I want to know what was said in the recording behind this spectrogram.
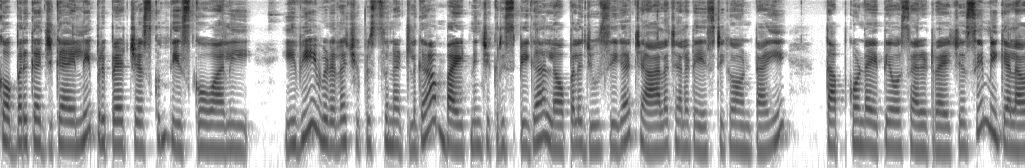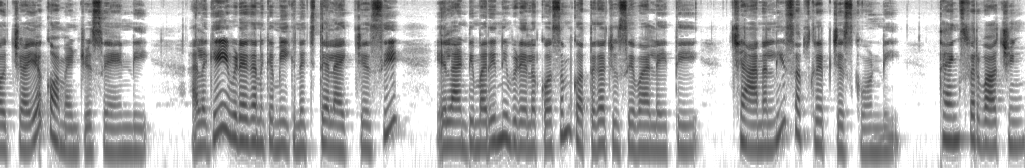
కొబ్బరి కజ్జికాయల్ని ప్రిపేర్ చేసుకుని తీసుకోవాలి. ఇవి విడలో చూపిస్తున్నట్లుగా బయట నుంచి క్రిస్పీగా లోపల జ్యూసీగా చాలా చాలా టేస్టీగా ఉంటాయి. తప్పకుండా అయితే ఒకసారి ట్రై చేసి మీకు ఎలా వచ్చాయో కామెంట్ చేసేయండి. అలాగే ఈ వీడియో కనుక మీకు నచ్చితే లైక్ చేసి ఇలాంటి మరిన్ని వీడియోల కోసం కొత్తగా చూసేవాళ్ళైతే ఛానల్ని సబ్స్క్రైబ్ చేసుకోండి. Thanks for watching.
